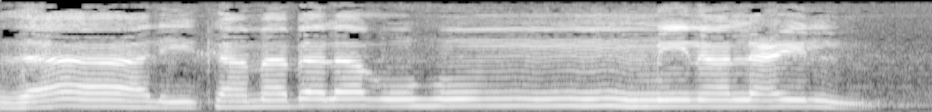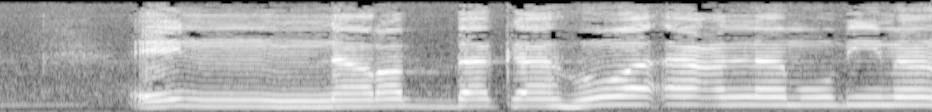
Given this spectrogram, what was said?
ذلك مبلغهم من العلم. إن ربك هو أعلم بمن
